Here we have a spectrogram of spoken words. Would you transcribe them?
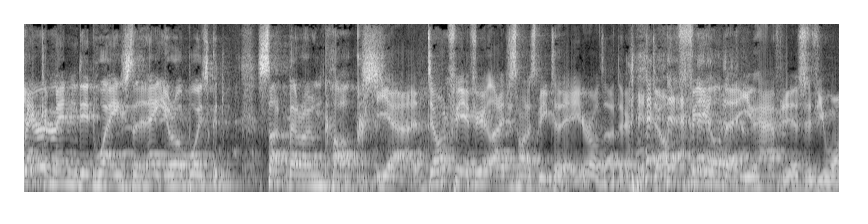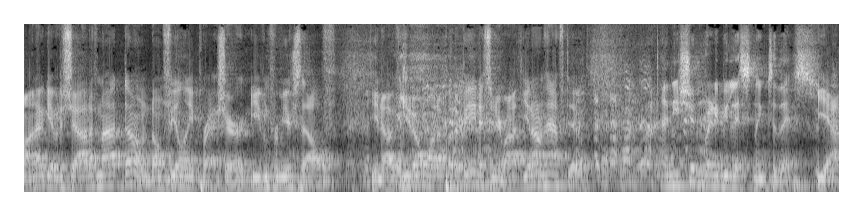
recommended ways that eight year old boys could suck their own cocks. Yeah, don't feel if you're. I just want to speak to the eight-year-olds out there. Don't feel that you have to. Just if you want to give it a shot. If not, don't. Don't feel any pressure, even from yourself. You know, if you don't want to put a penis in your mouth, you don't have to. And you shouldn't really be listening to this. Yeah.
